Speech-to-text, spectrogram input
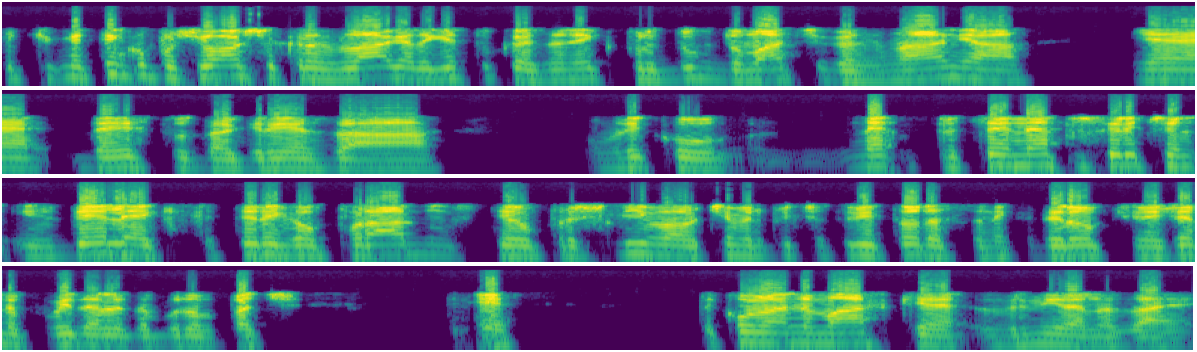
medtem ko počevaš še razlaga, da gre tukaj za nek produkt domačega znanja, je dejstvo, da gre za, rekel, ne, predvsej neposrečen izdelek, katerega uporabnost je vprašljiva, o čemer priča tudi to, da so nekatere občine že napovedali, da bodo pač te tako imenovane maske vrnile nazaj.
